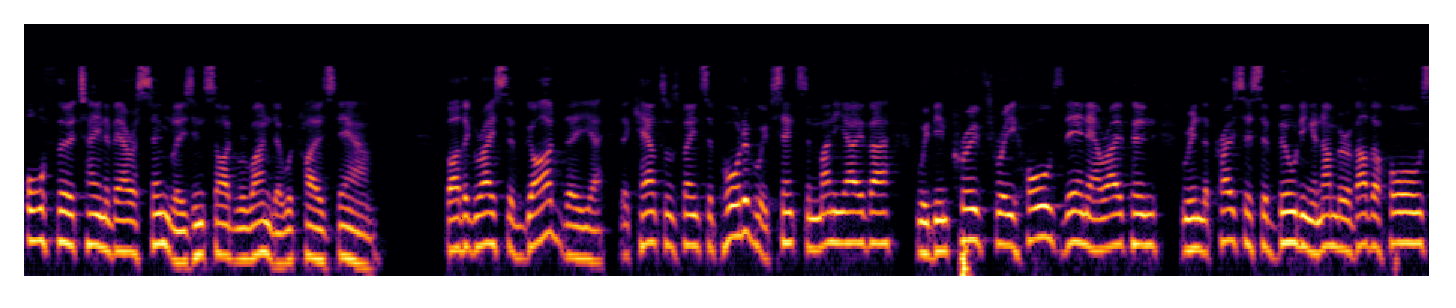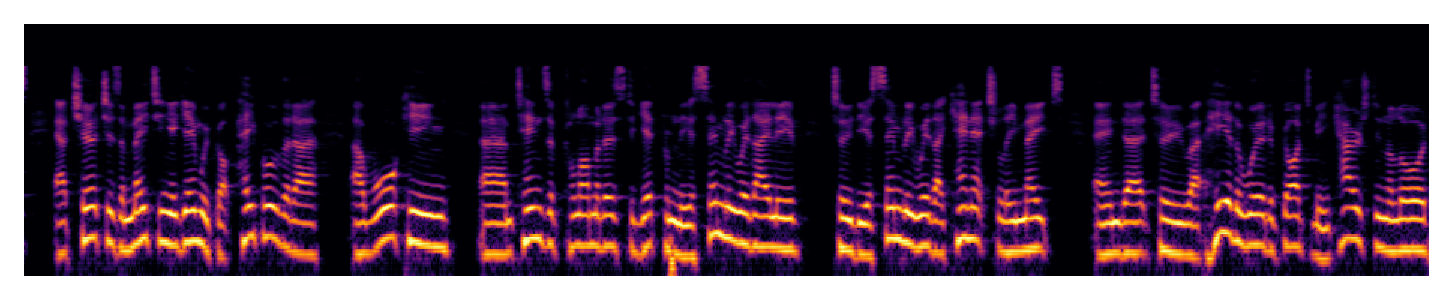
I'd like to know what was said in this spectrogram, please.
all 13 of our assemblies inside Rwanda were closed down. By the grace of God, the, uh, the council's been supportive. We've sent some money over. We've improved three halls. They're now open. We're in the process of building a number of other halls. Our churches are meeting again. We've got people that are, are walking um, tens of kilometres to get from the assembly where they live to the assembly where they can actually meet and uh, to uh, hear the word of God, to be encouraged in the Lord.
